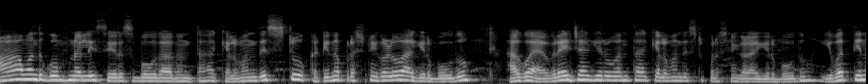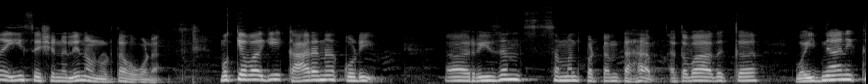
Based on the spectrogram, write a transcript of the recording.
ಆ ಒಂದು ಗುಂಪಿನಲ್ಲಿ ಸೇರಿಸಬಹುದಾದಂತಹ ಕೆಲವೊಂದಿಷ್ಟು ಕಠಿಣ ಪ್ರಶ್ನೆಗಳು ಆಗಿರ್ಬೋದು, ಹಾಗೂ ಆ್ಯಾವ್ರೇಜ್ ಆಗಿರುವಂತಹ ಕೆಲವೊಂದಿಷ್ಟು ಪ್ರಶ್ನೆಗಳಾಗಿರ್ಬೋದು, ಇವತ್ತಿನ ಈ ಸೆಷನ್ನಲ್ಲಿ ನಾವು ನೋಡ್ತಾ ಹೋಗೋಣ. ಮುಖ್ಯವಾಗಿ ಕಾರಣ ಕೊಡಿ ರೀಸನ್ಸ್ ಸಂಬಂಧಪಟ್ಟಂತಹ ಅಥವಾ ಅದಕ್ಕೆ ವೈಜ್ಞಾನಿಕ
